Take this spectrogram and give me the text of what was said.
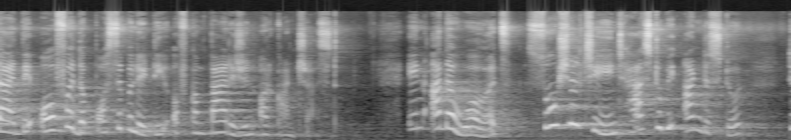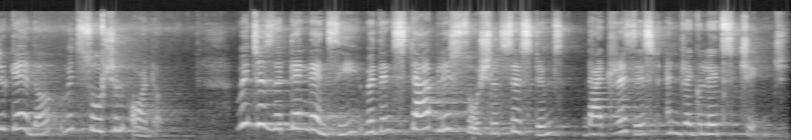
that they offer the possibility of comparison or contrast. In other words, social change has to be understood together with social order, which is the tendency within established social systems that resist and regulates change.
